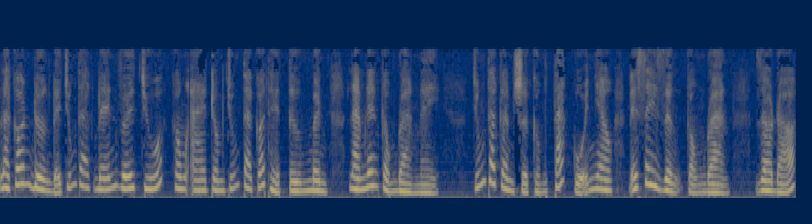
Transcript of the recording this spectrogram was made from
là con đường để chúng ta đến với Chúa, không ai trong chúng ta có thể tự mình làm nên cộng đoàn này. Chúng ta cần sự cộng tác của nhau để xây dựng cộng đoàn, do đó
